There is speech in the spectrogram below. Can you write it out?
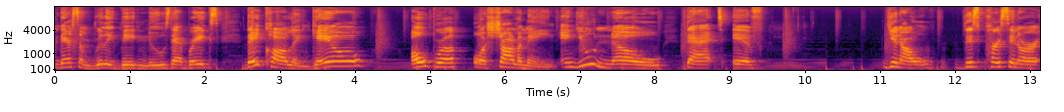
there's some really big news that breaks, they call in Gayle, Oprah, or Charlemagne. And you know that if you know, this person or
